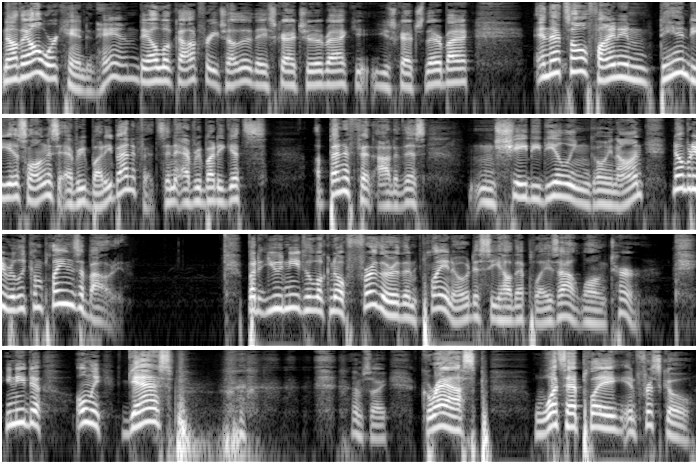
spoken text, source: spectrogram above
Now they all work hand in hand. They all look out for each other. They scratch your back, you, you scratch their back. And that's all fine and dandy as long as everybody benefits and everybody gets a benefit out of this shady dealing going on. Nobody really complains about it. But you need to look no further than Plano to see how that plays out long term. You need to only gasp, I'm sorry, grasp what's at play in Frisco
